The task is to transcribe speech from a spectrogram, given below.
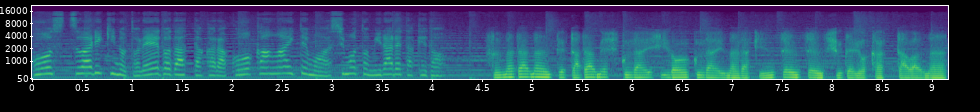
放出ありきのトレードだったから交換相手も足元見られたけど、砂田なんてただ飯くらい疲労くらいなら金銭選手でよかったわな。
